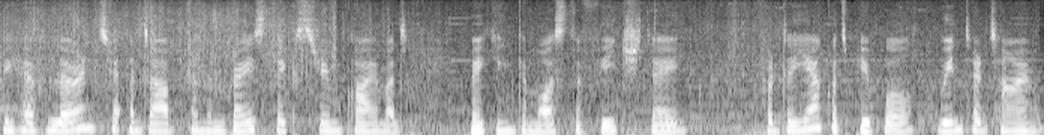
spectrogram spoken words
we have learned to adapt and embrace the extreme climate, making the most of each day. For the Yakut people, winter time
